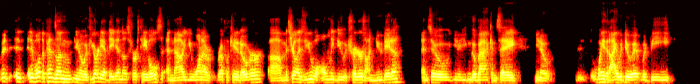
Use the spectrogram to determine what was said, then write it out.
It, it, it well depends on you know if you already have data in those first tables and now you want to replicate it over. Um, materialized view will only do triggers on new data, and so you know you can go back and say you know the way that I would do it would be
